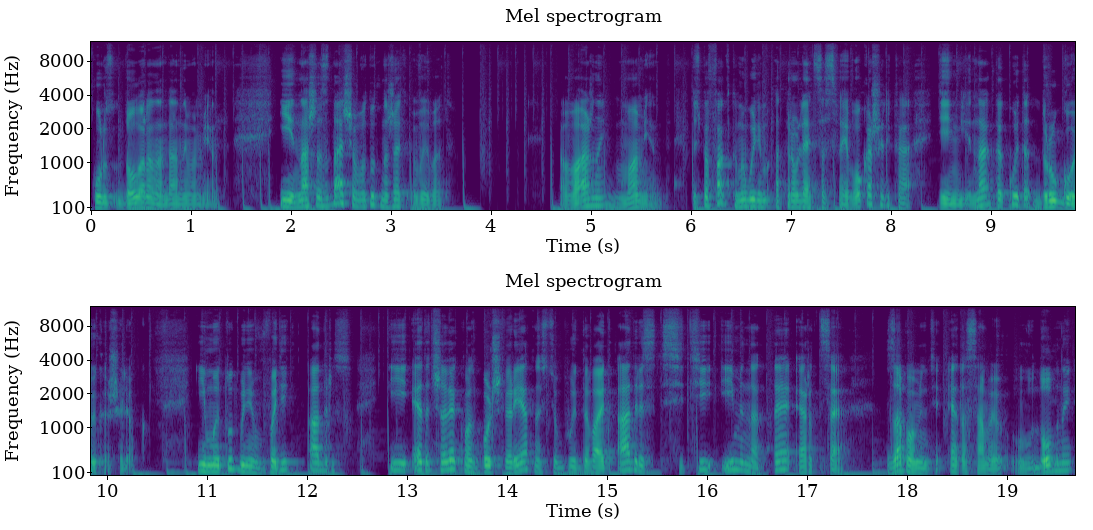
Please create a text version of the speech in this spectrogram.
курс доллара на данный момент. И наша задача вот тут нажать «Вывод». Важный момент. То есть по факту мы будем отправлять со своего кошелька деньги на какой-то другой кошелек. И мы тут будем вводить адрес. И этот человек вам с большей вероятностью будет давать адрес сети именно TRC. Запомните, это самый удобный,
